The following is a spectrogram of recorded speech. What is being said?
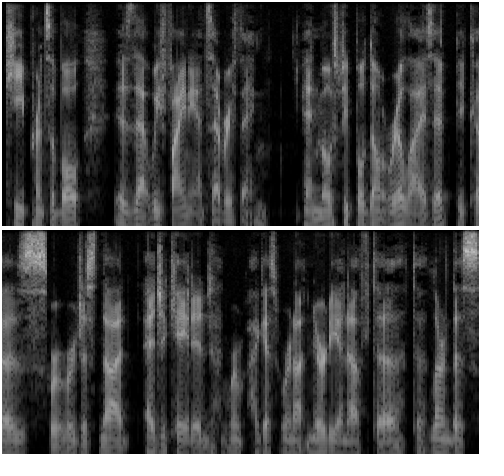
key principle is that we finance everything and most people don't realize it because we're, we're just not educated. We're, I guess we're not nerdy enough to to learn this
